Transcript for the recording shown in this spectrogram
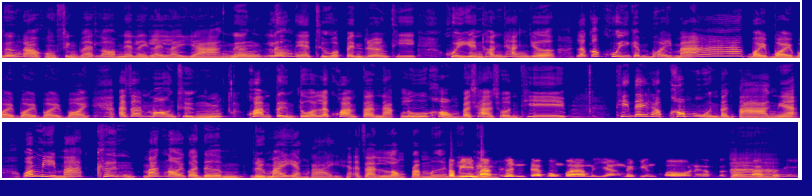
เรื่องราวของสิ่งแวดล้อมเนี่ยในหลาย ๆ อย่าง เรื่องเรื่องเนี้ยถือว่าเป็นเรื่องที่คุยกันค่อนข้างเยอะ แล้วก็คุยกันบ่อยมาก บ่อยๆบ่อยๆบ่อยๆบ่อยๆอาจารย์มองถึงความตื่นตัวและความตระหนักรู้ของประชาชนที่ที่ได้รับข้อมูลต่างๆ เนี่ยว่ามีมากขึ้นมากน้อยกว่าเดิมหรือไม่อย่างไร อาจารย์ลองประเมินก็มีนิดนึงมากขึ้น แต่ผมว่ามันยังไม่เพียงพอนะครับมันต้องอ่ามมากกว่านี้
